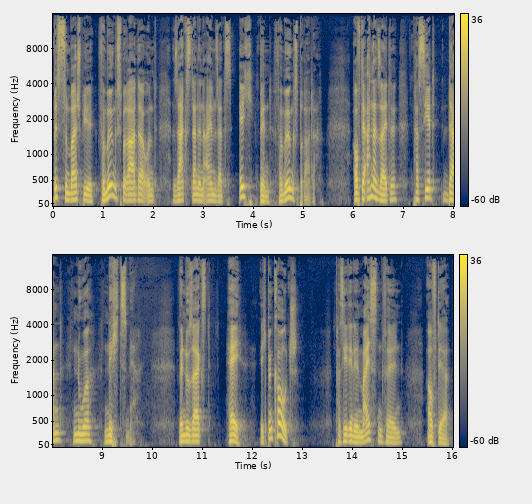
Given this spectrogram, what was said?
bist zum Beispiel Vermögensberater und sagst dann in einem Satz, ich bin Vermögensberater. Auf der anderen Seite passiert dann nur nichts mehr. Wenn du sagst, hey, ich bin Coach, passiert in den meisten Fällen auf der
